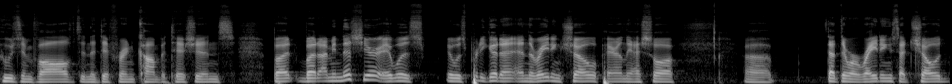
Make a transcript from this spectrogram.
who's involved in the different competitions. But but I mean this year it was it was pretty good and the ratings show apparently I saw uh, that there were ratings that showed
